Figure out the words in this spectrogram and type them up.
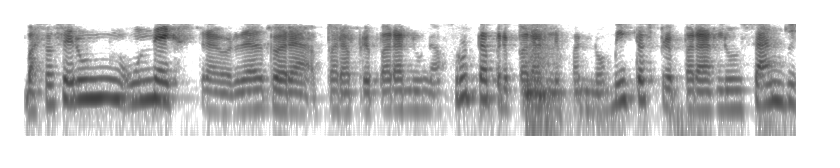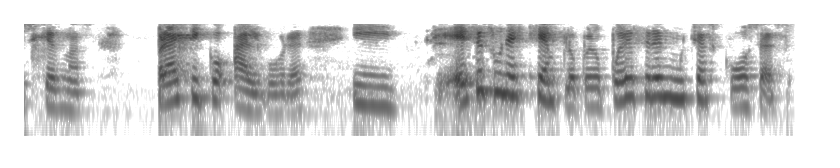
vas a hacer un, extra, ¿verdad? Para, para, prepararle una fruta, prepararle palomitas, prepararle un sándwich que es más práctico, algo, ¿verdad? Y ese es un ejemplo, pero puede ser en muchas cosas.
